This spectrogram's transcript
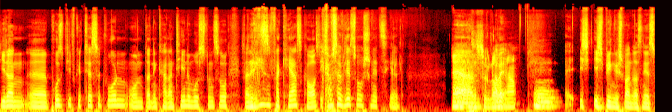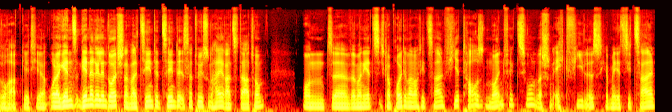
die dann äh, positiv getestet wurden und dann in Quarantäne mussten und so. Es war ein riesen Verkehrschaos. Ich glaube, das habe ich letzte Woche schon erzählt. Ja, ähm, hattest du, glaube ich, ja. Ich, ich bin gespannt, was nächste Woche abgeht hier. Oder gen generell in Deutschland, weil 10.10. .10. ist natürlich so ein Heiratsdatum. Und äh, wenn man jetzt, ich glaube, heute waren noch die Zahlen 4000 Neuinfektionen, was schon echt viel ist. Ich habe mir jetzt die Zahlen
